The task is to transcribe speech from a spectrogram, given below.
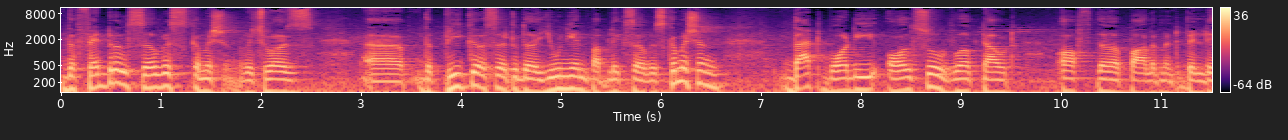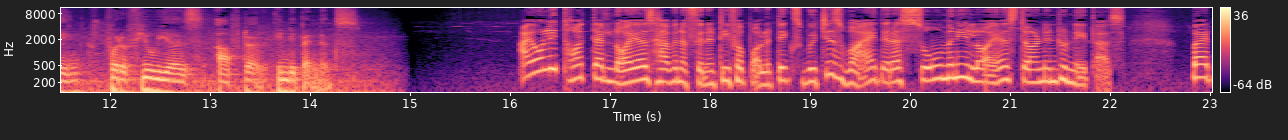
the Federal Service Commission, which was uh, the precursor to the Union Public Service Commission, that body also worked out of the Parliament building for a few years after independence. I only thought that lawyers have an affinity for politics, which is why there are so many lawyers turned into netas. But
